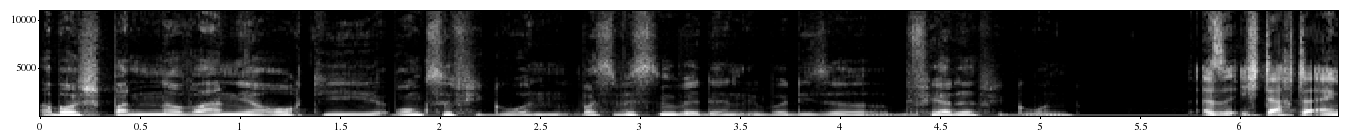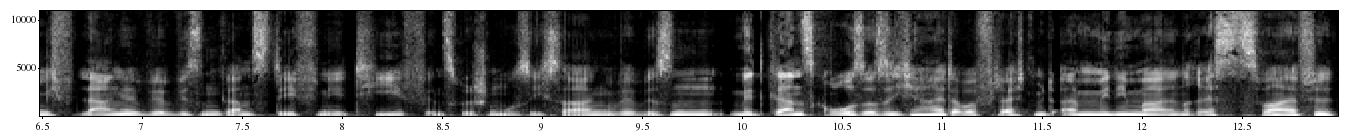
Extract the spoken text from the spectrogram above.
Aber spannender waren ja auch die Bronzefiguren. Was wissen wir denn über diese Pferdefiguren? Also ich dachte eigentlich lange, wir wissen ganz definitiv. Inzwischen muss ich sagen, wir wissen mit ganz großer Sicherheit, aber vielleicht mit einem minimalen Restzweifel,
